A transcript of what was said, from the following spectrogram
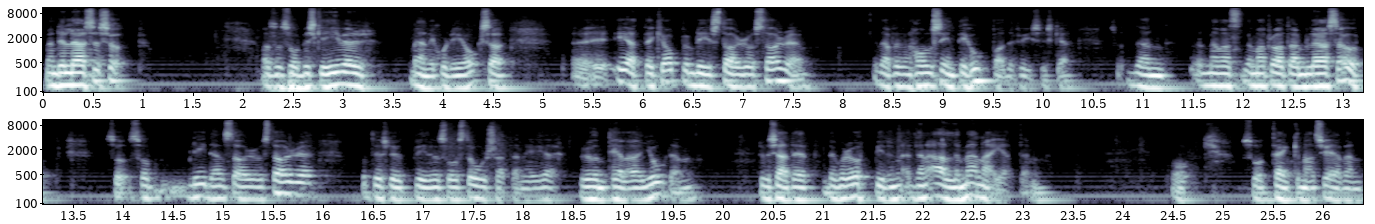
men det löses upp. Alltså så beskriver människor det också. Eh, Eterkroppen blir större och större därför att den hålls inte ihop av det fysiska. Den, när, man, när man pratar om lösa upp så, så blir den större och större och till slut blir den så stor så att den är runt hela jorden. Det vill säga det, det går upp i den, den allmänna eten. Och så tänker man sig även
